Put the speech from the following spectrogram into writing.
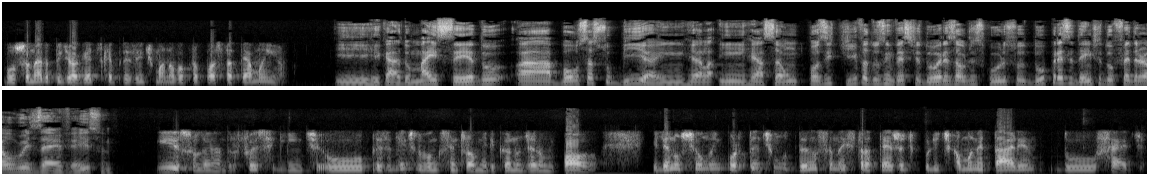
Bolsonaro pediu a Guedes que apresente uma nova proposta até amanhã. E, Ricardo, mais cedo a Bolsa subia em, em reação positiva dos investidores ao discurso do presidente do Federal Reserve, é isso? Isso, Leandro. Foi o seguinte: o presidente do Banco Central americano, Jerome Powell, ele anunciou uma importante mudança na estratégia de política monetária do Fed.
